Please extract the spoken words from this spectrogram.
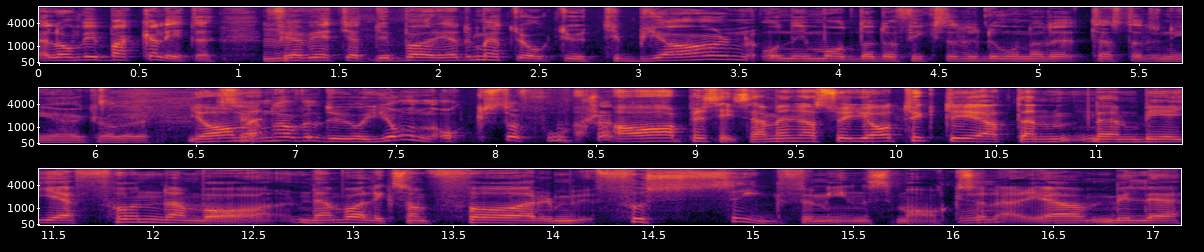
eller om vi backar lite. Mm. För jag vet ju att du började med att du åkte ut till Björn och ni moddade och fixade, donade, testade nya högtalare. Ja, Sen men- har väl du och John också fortsatt? Ja, precis. Ja, men alltså, jag tyckte ju att den, den BJF 100 var, den var liksom för fussig för min smak. Mm. Sådär. Jag, ville,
